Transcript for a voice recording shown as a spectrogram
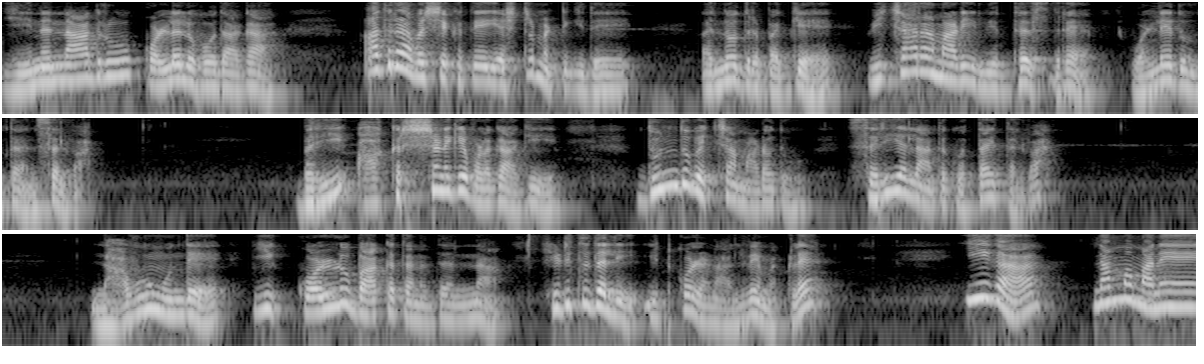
ಏನನ್ನಾದರೂ ಕೊಳ್ಳಲು ಹೋದಾಗ ಅದರ ಅವಶ್ಯಕತೆ ಎಷ್ಟರ ಮಟ್ಟಿಗಿದೆ ಅನ್ನೋದ್ರ ಬಗ್ಗೆ ವಿಚಾರ ಮಾಡಿ ನಿರ್ಧರಿಸಿದ್ರೆ ಒಳ್ಳೆಯದು ಅಂತ ಅನಿಸಲ್ವಾ? ಬರೀ ಆಕರ್ಷಣೆಗೆ ಒಳಗಾಗಿ ದುಂದು ವೆಚ್ಚ ಮಾಡೋದು ಸರಿಯಲ್ಲ ಅಂತ ಗೊತ್ತಾಯ್ತಲ್ವಾ? ನಾವು ಮುಂದೆ ಈ ಕೊಳ್ಳು ಬಾಕತನದನ್ನು ಹಿಡಿತದಲ್ಲಿ ಇಟ್ಕೊಳ್ಳೋಣ ಅಲ್ವೇ ಮಕ್ಕಳೇ? ಈಗ ನಮ್ಮ ಮನೆ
